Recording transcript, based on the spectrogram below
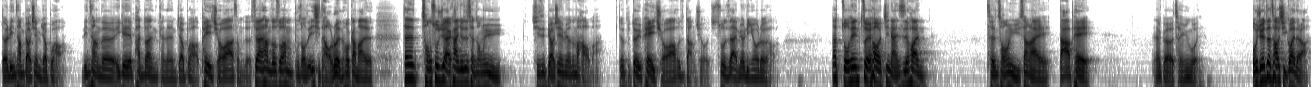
的临场表现比较不好。临场的一个判断可能比较不好，配球啊什么的。虽然他们都说他们捕手是一起讨论或干嘛的，但是从数据来看，就是陈崇宇其实表现也没有那么好嘛。就对于配球啊或者挡球，说实在没有林佑乐好。那昨天最后竟然是换陈崇宇上来搭配那个陈玉文，我觉得这超奇怪的啦，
